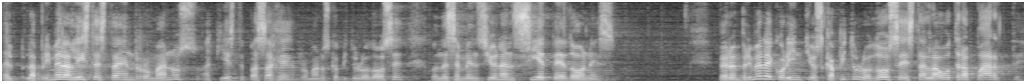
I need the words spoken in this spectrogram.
la primera lista está en Romanos, aquí este pasaje, Romanos capítulo 12, donde se mencionan siete dones. Pero en 1 Corintios capítulo 12 está la otra parte.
